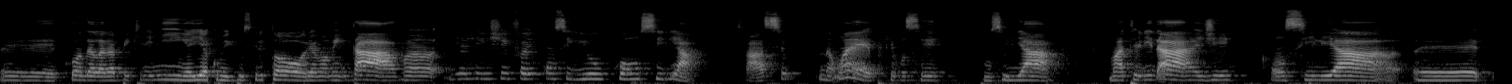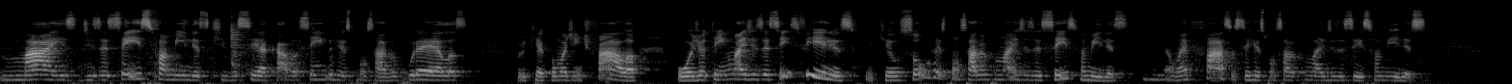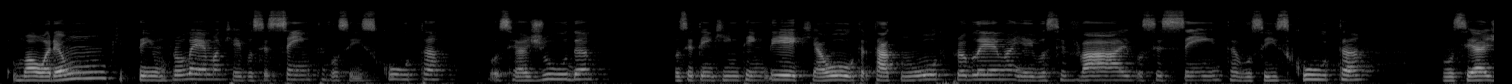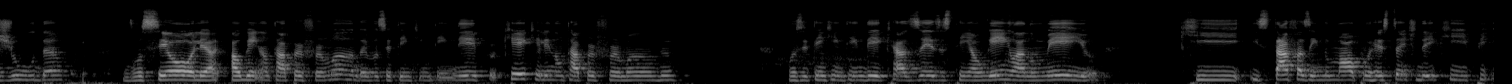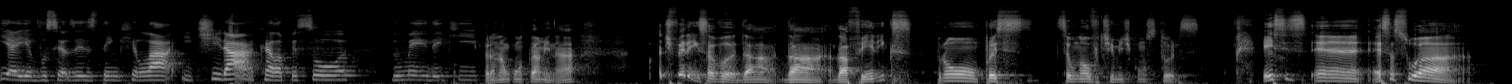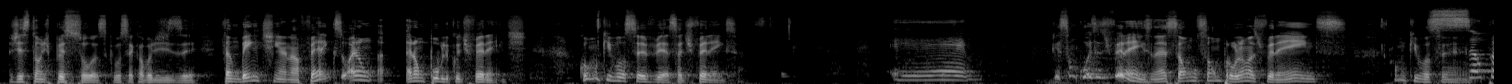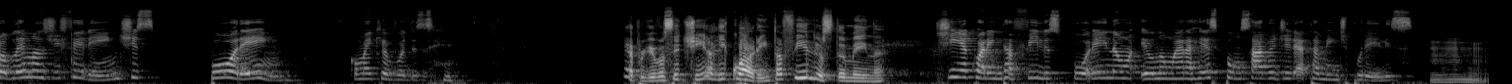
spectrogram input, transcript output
é, quando ela era pequenininha, ia comigo pro escritório, amamentava, e a gente foi, conseguiu conciliar. Fácil não é, porque você conciliar maternidade, conciliar é, mais 16 famílias que você acaba sendo responsável por elas, porque é como a gente fala, Hoje eu tenho mais 16 filhos, porque eu sou responsável por mais 16 famílias. Não é fácil ser responsável por mais 16 famílias. Uma hora é um que tem um problema, que aí você senta, você escuta, você ajuda. Você tem que entender que a outra tá com outro problema, e aí você vai, você senta, você escuta, você ajuda. Você olha, alguém não tá performando, aí você tem que entender por que, que ele não tá performando. Você tem que entender que às vezes tem alguém lá no meio que está fazendo mal pro restante da equipe, e aí você às vezes tem que ir lá e tirar aquela pessoa do meio da equipe. Pra não contaminar. A diferença, Van, da, da, da Fênix para esse seu novo time de consultores. Esses, é, essa sua gestão de pessoas que você acabou de dizer, também tinha na Fênix ou era um, era um público diferente? Como que você vê essa diferença? É, Porque são coisas diferentes, né? São, são problemas diferentes. Como que você... São problemas diferentes, Porém, como é que eu vou dizer? É, porque você tinha ali 40 filhos também, né? Tinha 40 filhos, porém não, eu não era responsável diretamente por eles. Hum,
